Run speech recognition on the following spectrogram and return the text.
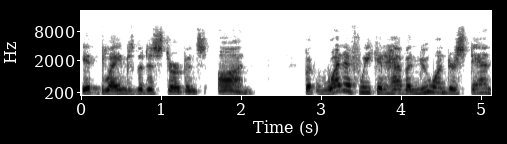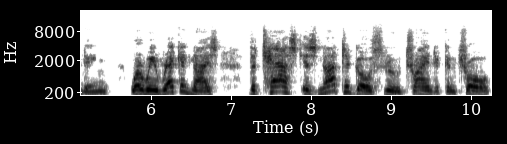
it blames the disturbance on. But what if we could have a new understanding where we recognize the task is not to go through trying to control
